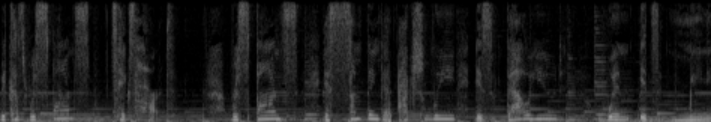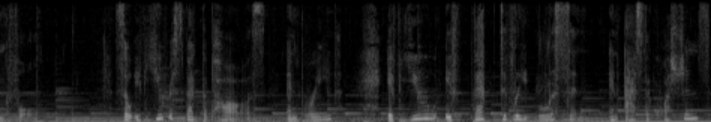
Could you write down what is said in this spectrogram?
Because response takes heart. Response is something that actually is valued when it's meaningful. So if you respect the pause and breathe, if you effectively listen and ask the questions,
